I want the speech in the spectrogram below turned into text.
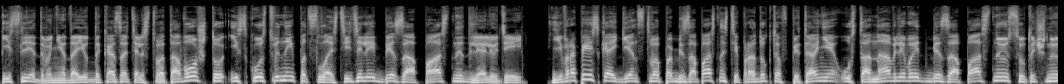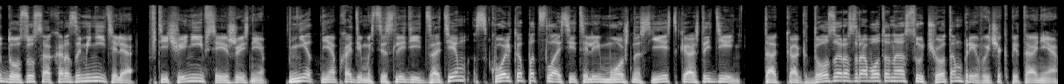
Исследования дают доказательства того, что искусственные подсластители безопасны для людей. Европейское агентство по безопасности продуктов питания устанавливает безопасную суточную дозу сахарозаменителя в течение всей жизни. Нет необходимости следить за тем, сколько подсластителей можно съесть каждый день, так как доза разработана с учетом привычек питания.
